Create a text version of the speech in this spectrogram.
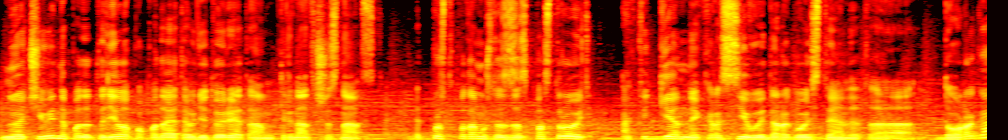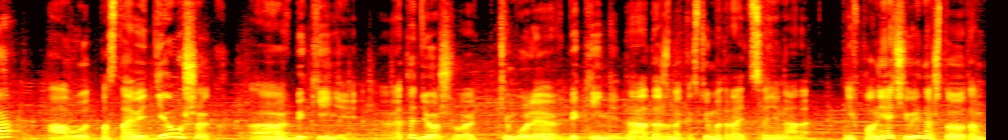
но очевидно под это дело попадает аудитория там 13-16. Это просто потому, что построить офигенный, красивый, дорогой стенд это дорого, а вот поставить девушек в бикини. Это дешево, тем более в бикини, да, даже на костюмы тратиться не надо. И вполне очевидно, что там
